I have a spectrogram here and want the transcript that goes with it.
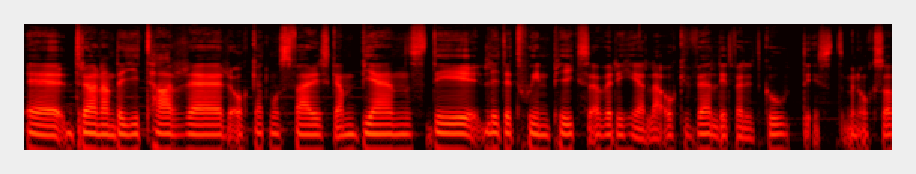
eh, drönande gitarrer och atmosfärisk ambiens. Det är lite Twin Peaks över det hela och väldigt, väldigt gotiskt men också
